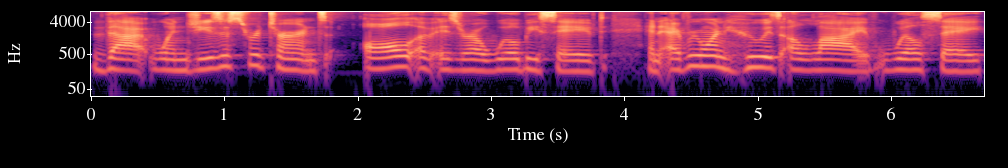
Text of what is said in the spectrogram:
that when Jesus returns, all of Israel will be saved, and everyone who is alive will say,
